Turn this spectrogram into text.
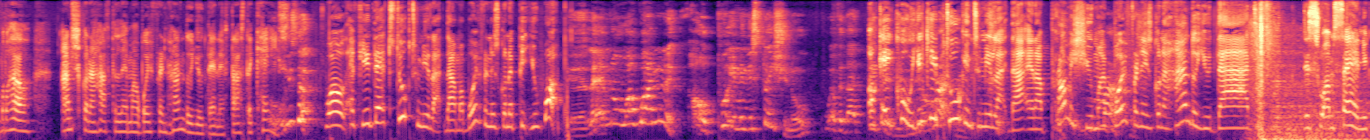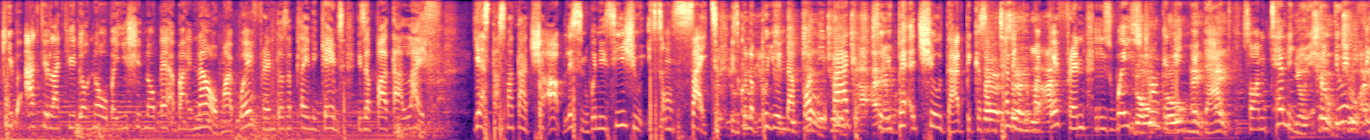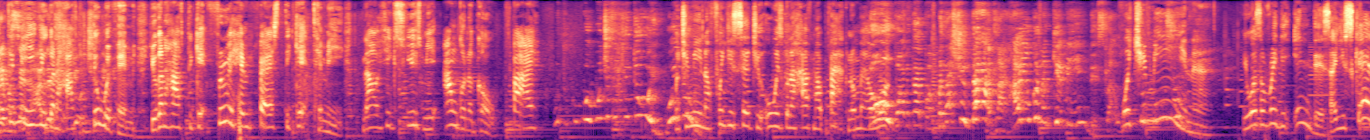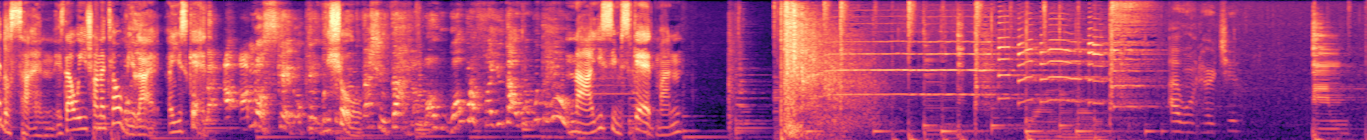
Well, I'm just gonna have to let my boyfriend handle you then if that's the case. Who's that? Well, if you dare to talk to me like that, my boyfriend is gonna pick you up. Yeah, let him know what I want, innit? I'll put him in his place, you know. Whoever that. Okay, is, cool. You keep right, talking bro. to me like that, and I promise you, my Right. boyfriend is gonna handle you, Dad. This is what I'm saying. You keep acting like you don't know, but you should know better by now. My boyfriend doesn't play any games. He's about that life. Yes, that's my dad. Shut up. Listen, when he sees you, it's on sight. He's gonna yo, put you in that chill, body chill, bag, chill. I- I so you better chill, Dad, because Sir, I'm telling sir, you, my like, I- boyfriend is way No, stronger no, than you, hey, Dad. hey. So I'm telling Yo, you, if you do. Anything to me, I you're gonna have yo, to chill. deal with him. You're gonna have to get through him first to get to me. Now, if you excuse me, I'm gonna go. Bye. What, what, what do you think you're doing? What do you mean? I thought you said you're always gonna have my back no matter No, what. but, but, but that's your dad. Like, how are you gonna get me in this? Like, What do you mean? You was already in this. Are you scared or something? Is that what you're trying to tell me? Okay. Like, are you scared? Like, I, I'm not scared, okay? But You sure? That's your dad. Like, why, why would I fight your dad? What, what the hell? Nah, you seem scared, man. I won't hurt you.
